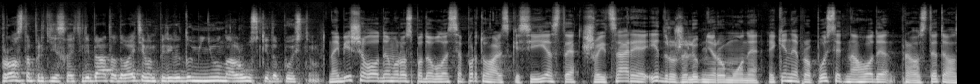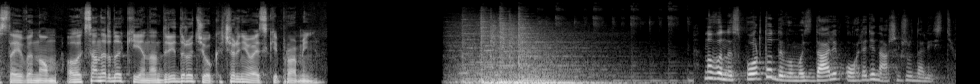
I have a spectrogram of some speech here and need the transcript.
просто прийти и сказать, ребята, давайте я вам переведу меню на русский, допустим. Найбільше Володимиру сподобалося португальські сієсти, Швейцарія і дружелюбні румуни, які не пропустять нагоди пригостити гостей вином. Олександр Докін, Андрій Дротюк, Чернівецький промінь. Новини спорту дивимось далі в огляді наших журналістів.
